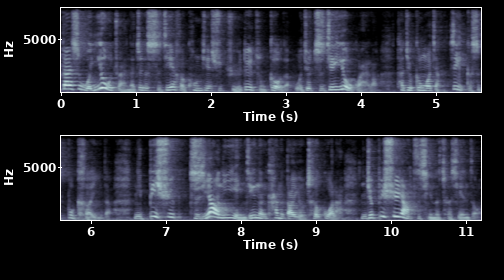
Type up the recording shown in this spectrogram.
但是我右转的这个时间和空间是绝对足够的，我就直接右拐了。他就跟我讲，这个是不可以的，你必须只要你眼睛能看得到有车过来，你就必须让自行的车先走，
